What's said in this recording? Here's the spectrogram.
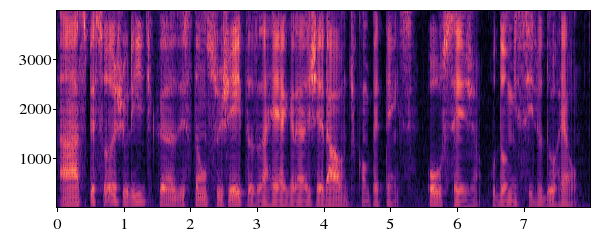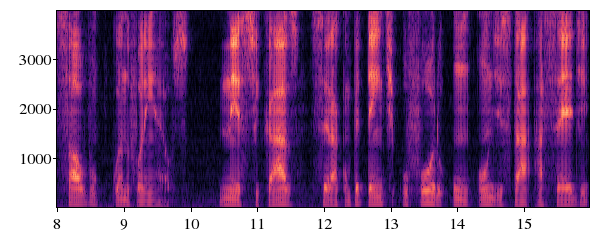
As pessoas jurídicas estão sujeitas à regra geral de competência, ou seja, o domicílio do réu, salvo quando forem réus. Neste caso, será competente o foro 1, um, onde está a sede,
